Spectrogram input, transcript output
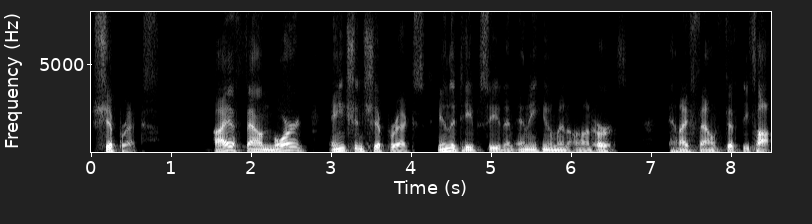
shipwrecks. I have found more ancient shipwrecks in the deep sea than any human on Earth. And I found 55.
